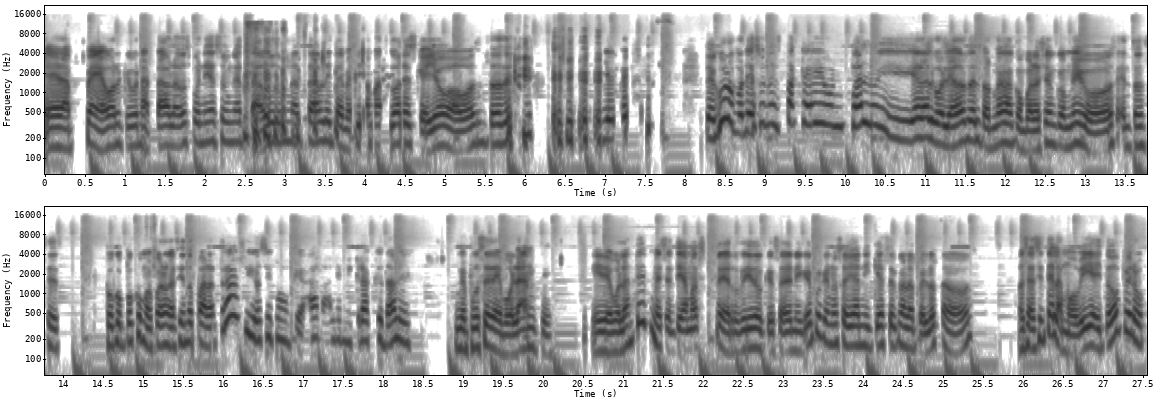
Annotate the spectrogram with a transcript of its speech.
era peor que una tabla. Vos ponías un ataúd, una tabla y te metía más goles que yo a vos. Entonces, yo- te juro, ponías una estaca ahí, un palo y era el goleador del torneo a comparación conmigo. vos. Entonces, poco a poco me fueron haciendo para atrás y yo así como que, ah, dale, mi crack, dale. Me puse de volante. Y de volante me sentía más perdido que sabe ni qué, porque no sabía ni qué hacer con la pelota, vos. O sea, sí te la movía y todo, pero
